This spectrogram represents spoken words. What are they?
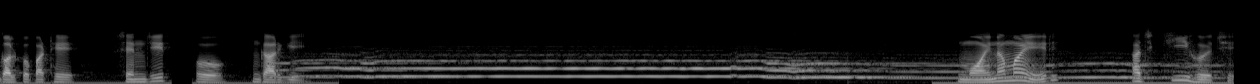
গল্প পাঠে সেনজিৎ ও গার্গী। ময়না মায়ের আজ কি হয়েছে?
